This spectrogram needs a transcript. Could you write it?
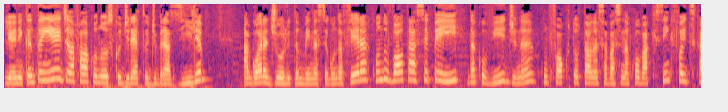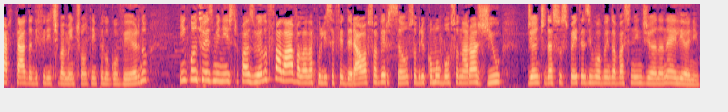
Liane Cantanhede, ela fala conosco direto de Brasília agora de olho também na segunda-feira, quando volta a CPI da Covid, né, com foco total nessa vacina Covaxin, que foi descartada definitivamente ontem pelo governo, enquanto o ex-ministro Pazuello falava lá na Polícia Federal a sua versão sobre como o Bolsonaro agiu diante das suspeitas envolvendo a vacina indiana, né, Eliane?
